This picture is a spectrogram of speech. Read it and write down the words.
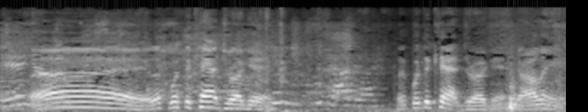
There you go. Hey, look what the cat drug in. Look what the cat drug in. Darlene.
